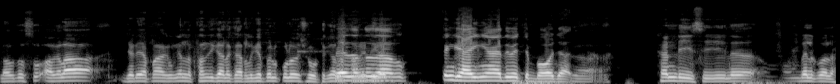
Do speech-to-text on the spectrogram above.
ਲਓ ਦੋਸਤੋ ਅਗਲਾ ਜਿਹੜੇ ਆਪਾਂ ਅਗਲੀਆਂ ਲੱਤਾਂ ਦੀ ਗੱਲ ਕਰ ਲਈਏ ਬਿਲਕੁਲ ਛੋਟੀਆਂ ਲੱਤਾਂ ਸਾਹਿਬ ਚੰਗਿਆਈਆਂ ਇਹਦੇ ਵਿੱਚ ਬਹੁਤ ਜ਼ਿਆਦਾ। ਠੰਡੀ ਸੀਲ ਬਿਲਕੁਲ।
